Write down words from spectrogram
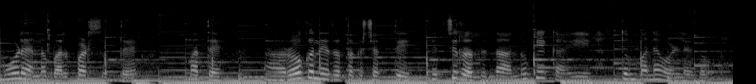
ಮೂಳೆಯನ್ನು ಬಲಪಡಿಸುತ್ತೆ, ಮತ್ತು ರೋಗ ನಿರೋಧಕ ಶಕ್ತಿ ಹೆಚ್ಚಿರೋದ್ರಿಂದ ನುಗ್ಗೆಕಾಯಿ ತುಂಬಾ ಒಳ್ಳೆಯದು.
